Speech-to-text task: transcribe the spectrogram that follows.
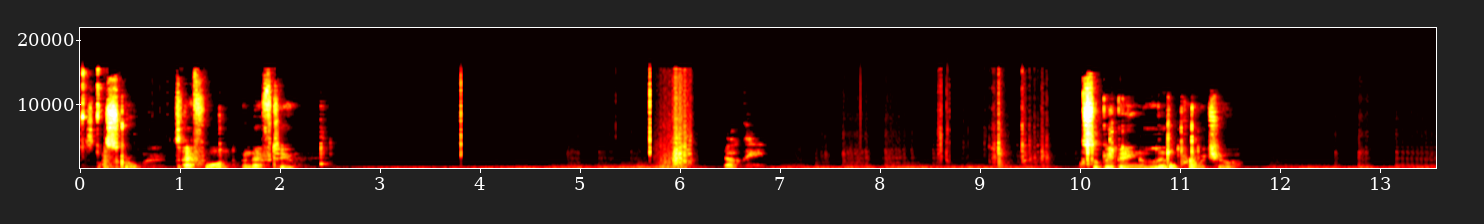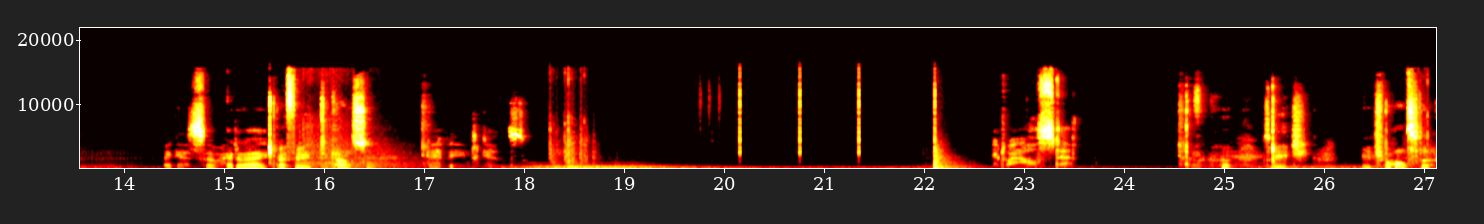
it's not scroll. It's F1 and F2. Okay. Possibly being a little premature. I guess so. How do I F8 to cancel. F8 to cancel? it's H. H for holster.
